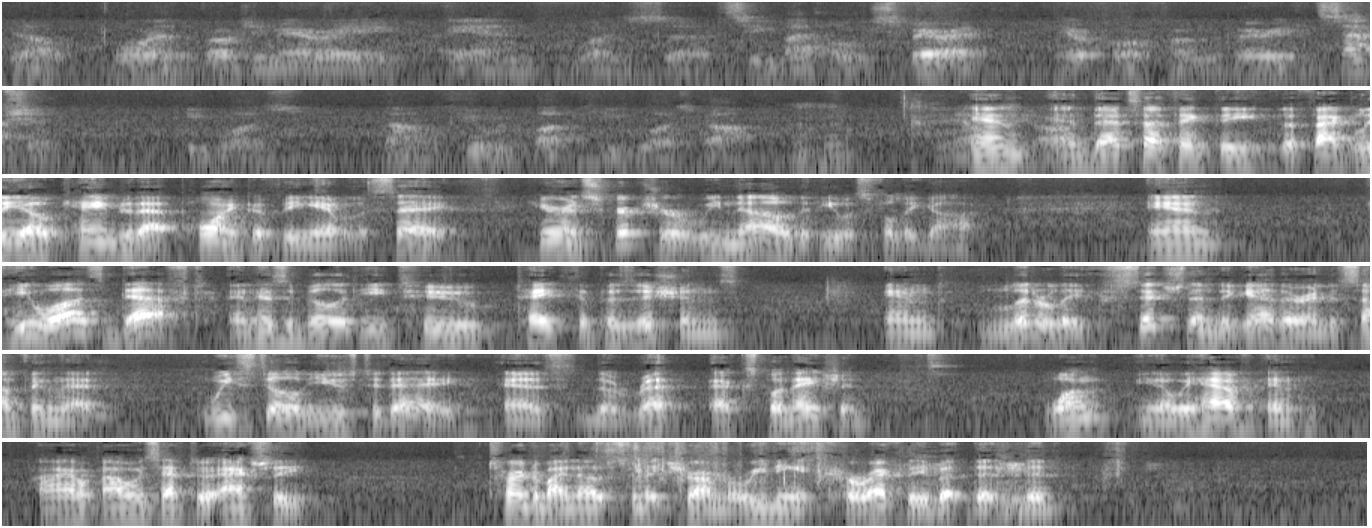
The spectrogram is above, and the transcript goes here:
you know, born of the Virgin Mary and was uh, conceived by the Holy Spirit, therefore from the very conception, he was not only human, but he was God. Mm-hmm. And the and that's I think the the fact Leo came to that point of being able to say here in Scripture we know that he was fully God, and he was deft in his ability to take the positions and literally stitch them together into something that we still use today as the re- explanation. One, you know, we have, and I, I always have to actually turn to my notes to make sure I'm reading it correctly, but the, the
